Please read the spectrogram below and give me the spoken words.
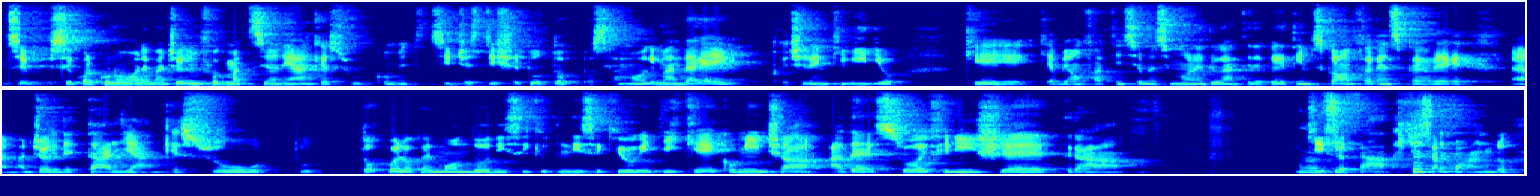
se, se, qualcuno vuole maggiori informazioni anche su come si gestisce tutto, possiamo rimandare ai precedenti video che, che abbiamo fatto insieme a Simone durante le pre-Teams Conference per avere eh, maggiori dettagli anche su tutto quello che è il mondo di, di security che comincia adesso e finisce tra chissà, chissà quando.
